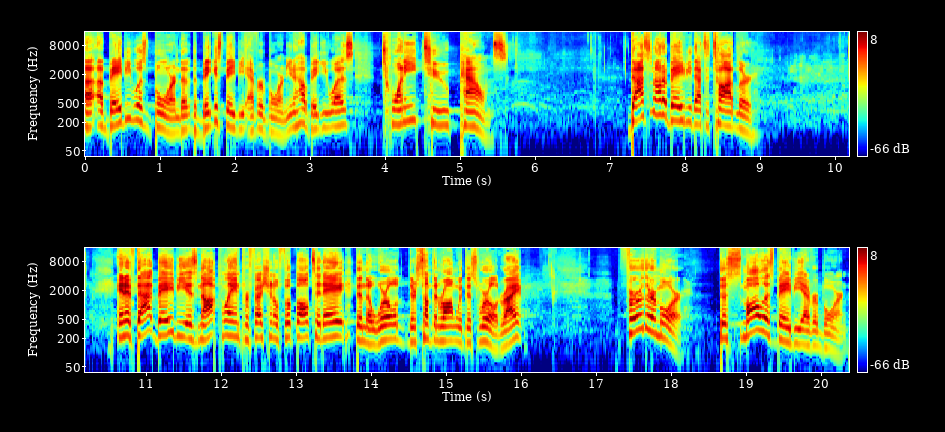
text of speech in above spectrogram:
uh, a baby was born, the, the biggest baby ever born. You know how big he was? 22 pounds. That's not a baby, that's a toddler. And if that baby is not playing professional football today, then the world, there's something wrong with this world, right? Furthermore, the smallest baby ever born,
